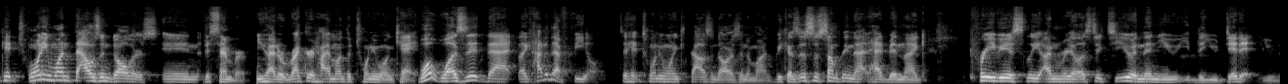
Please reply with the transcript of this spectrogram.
hit $21,000 in December. You had a record high month of 21K. What was it that, like, how did that feel to hit $21,000 in a month? Because this is something that had been like previously unrealistic to you. And then you, you did it, you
